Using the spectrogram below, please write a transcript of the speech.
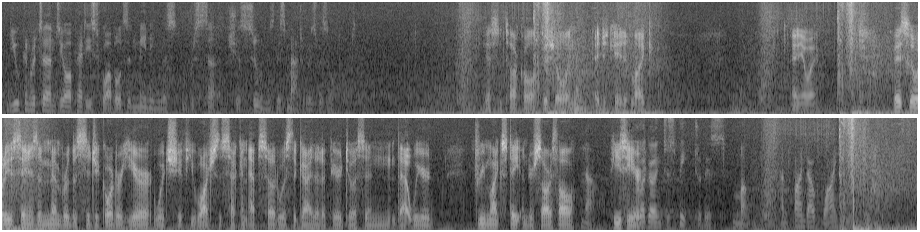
You can return to your petty squabbles and meaningless research as soon as this matter is resolved. He has to talk all official and educated like. Anyway. Basically what he's saying is a member of the Psijic Order here, which if you watch the second episode was the guy that appeared to us in that weird dreamlike state under Saarthal. Now, he's here. You are going to speak to this monk and find out why he's here.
